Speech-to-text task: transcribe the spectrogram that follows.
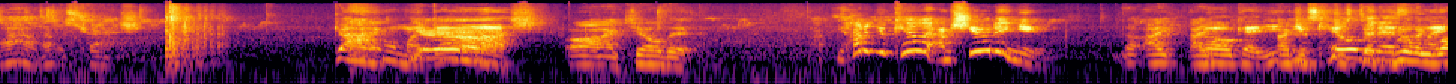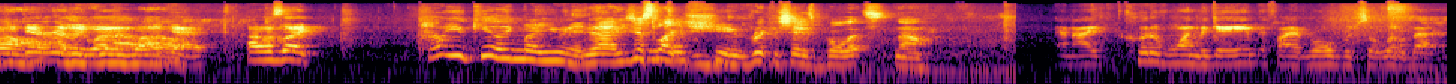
Wow, that was trash. Got it. Oh my Yeah. gosh. Oh, and I killed it. How did you kill it? I'm shooting you. No, I, I, Oh, okay, you, I you just, killed just it as really like well. you did I really, did well. really well. Okay. I was like, how are you killing my unit? Yeah, he just You like just shoot. ricochets bullets. No. And I could have won the game if I had rolled just a little better.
